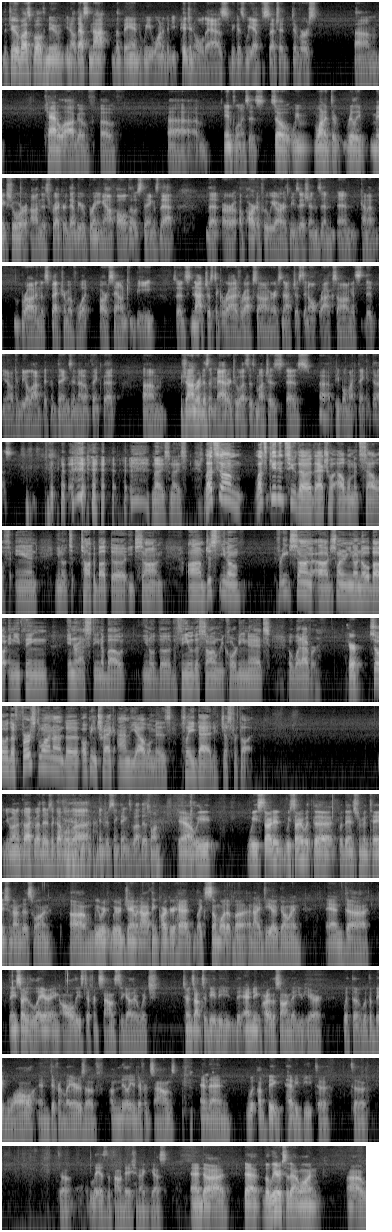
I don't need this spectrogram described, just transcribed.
the two of us both knew, you know, that's not the band we wanted to be pigeonholed as because we have such a diverse um, catalog of of um, influences. So we wanted to really make sure on this record that we were bringing out all those things that that are a part of who we are as musicians and and kind of broaden the spectrum of what our sound can be. So it's not just a garage rock song or it's not just an alt rock song. It's that you know it can be a lot of different things, and I don't think that um, genre doesn't matter to us as much as as uh, people might think it does. nice, nice. Let's um let's get into the the actual album itself and you know t- talk about the each song. Um, just you know, for each song, uh, just want to you know know about anything interesting about you know the the theme of the song, recording it, or whatever. Sure. So the first one on the opening track on the album is "Play Dead" just for thought. You want to talk about? There's a couple uh, interesting things about this one. Yeah, we we started we started with the with the instrumentation on this one. Um, we were we were jamming out. I think Parker had like somewhat of a, an idea going, and uh, then he started layering all these different sounds together, which turns out to be the the ending part of the song that you hear with the with the big wall and different layers of a million different sounds, and then with a big heavy beat to to to lay as the foundation, I guess. And uh, that the lyrics of that one uh,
